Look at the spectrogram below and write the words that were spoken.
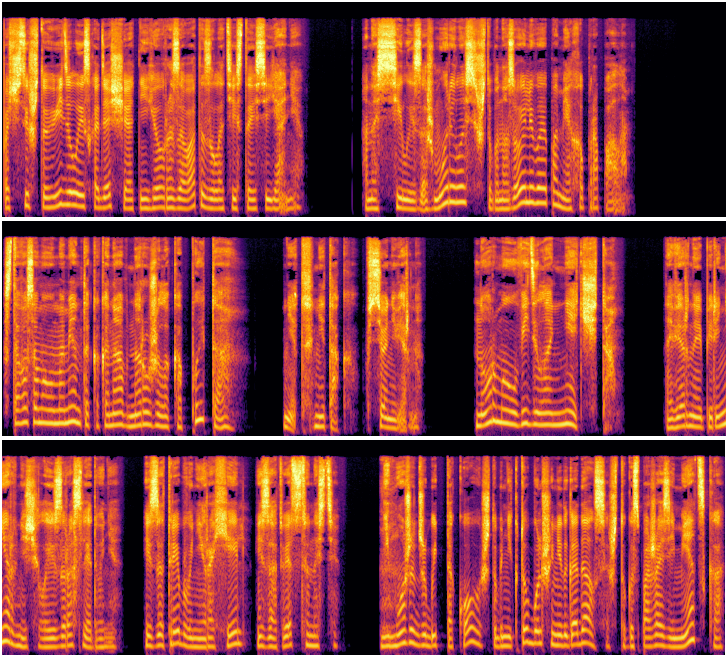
почти что видела исходящее от нее розовато-золотистое сияние. Она с силой зажмурилась, чтобы назойливая помеха пропала. С того самого момента, как она обнаружила копыта... Нет, не так, все неверно. Норма увидела нечто. Наверное, перенервничала из-за расследования. Из-за требований Рахель, из-за ответственности. Не может же быть такого, чтобы никто больше не догадался, что госпожа Земецка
